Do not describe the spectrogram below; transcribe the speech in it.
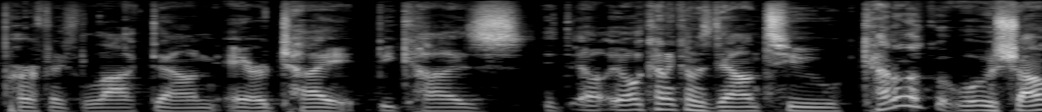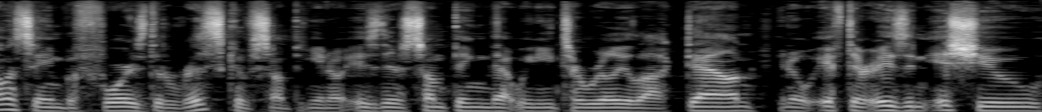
perfect, lockdown, airtight, because it, it all kind of comes down to kind of like what was Sean was saying before is the risk of something. You know, is there something that we need to really lock down? You know, if there is an issue,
